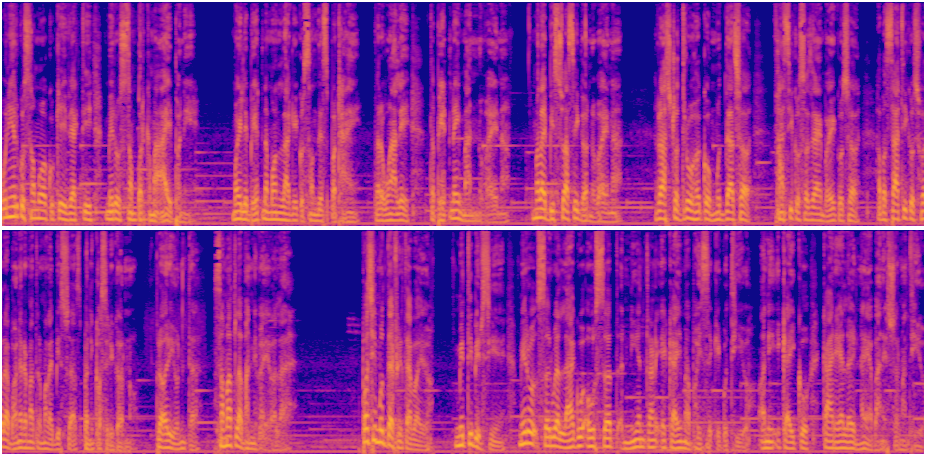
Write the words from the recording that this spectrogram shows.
उनीहरूको समूहको केही व्यक्ति मेरो सम्पर्कमा आए पनि मैले भेट्न मन लागेको सन्देश पठाएँ तर उहाँले त भेट्नै मान्नु भएन। मलाई विश्वासै गर्नु भएन। राष्ट्रद्रोहको मुद्दा छ फाँसीको सजाय भएको छ अब साथीको छोरा भनेर मात्र मलाई विश्वास पनि कसरी गर्नु? प्रहरी हो नि त। समातला भन्ने भयो होला। पछि मुद्दा फिर्ता भयो। मिति बिर्सिएँ। मेरो सरुवा लागु औषध नियन्त्रण एकाइमा भइसकेको थियो अनि इकाइको कार्यालय नयाँ बानेश्वरमा थियो।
